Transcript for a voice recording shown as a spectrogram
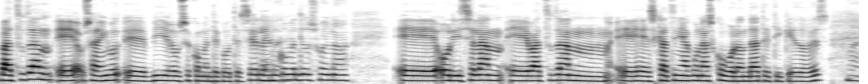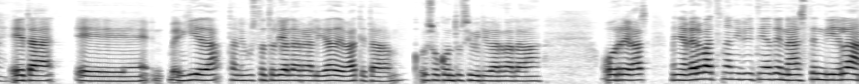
batzutan, e, oza, ingo, e, bi gauze komenteko teze, lehen komentu zuena, e, hori zelan, e, batzutan e, eskatzenakun asko borondatetik edo, ez? Bai. Eta, e, egia da, eta nik uste dut hori ala realidade bat, eta oso kontu zibili behar dela horregaz, baina gero batzutan iruditzen jaten nahazten diela,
